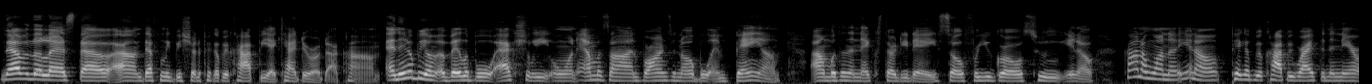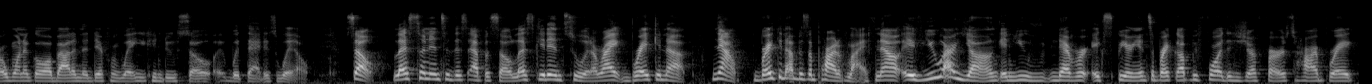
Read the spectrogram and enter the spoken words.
Nevertheless, though, um, definitely be sure to pick up your copy at catduro.com. And it'll be available actually on Amazon, Barnes & Noble, and BAM um, within the next 30 days. So for you girls who, you know, kind of want to, you know, pick up your copy right then and there or want to go about it in a different way, you can do so with that as well. So let's tune into this episode. Let's get into it, all right? Breaking up. Now, breaking up is a part of life. Now, if you are young and you've never experienced a breakup before, this is your first heartbreak,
